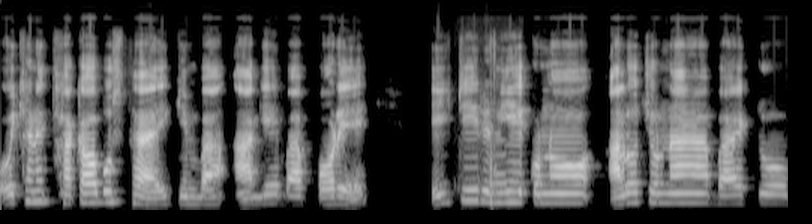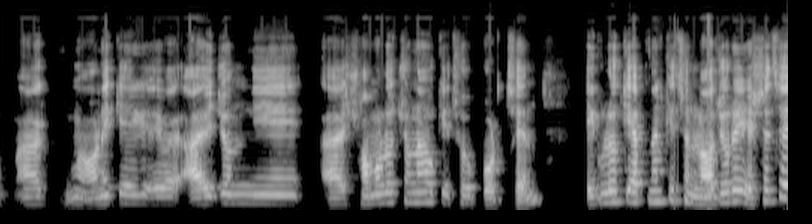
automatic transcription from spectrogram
ওইখানে থাকা অবস্থায় কিংবা আগে বা পরে এইটির নিয়ে কোনো আলোচনা বা একটু অনেকে আয়োজন নিয়ে সমালোচনাও কিছু করছেন। এগুলো কি আপনার কিছু নজরে এসেছে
